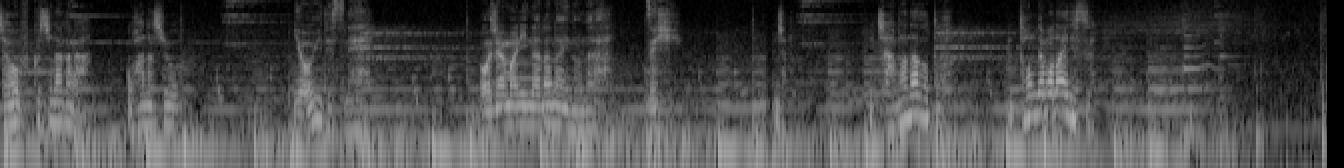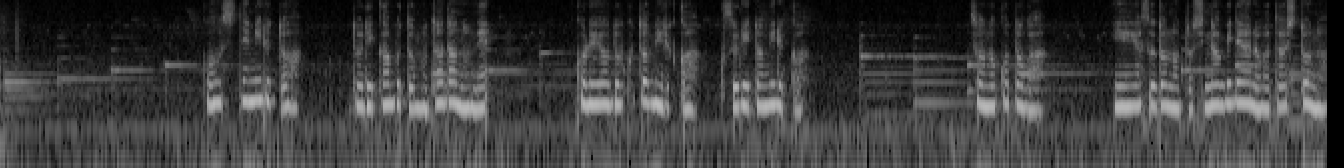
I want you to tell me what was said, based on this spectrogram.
茶を服しながらお話を。良いですね。お邪魔にならないのならぜひ。じゃ邪魔などととんでもないです。こうしてみるとトリカブトもただの根。これを毒と見るか薬と見るか。そのことが家康殿と忍びである私との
